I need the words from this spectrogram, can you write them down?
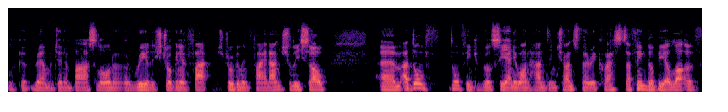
look at Real Madrid and Barcelona, are really struggling, fa- struggling financially. So um, I don't don't think we'll see anyone handing transfer requests. I think there'll be a lot of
